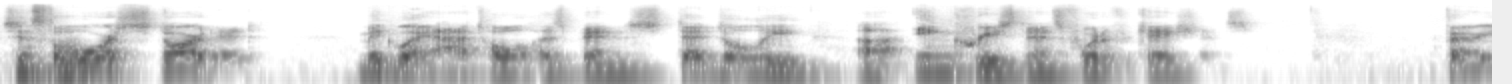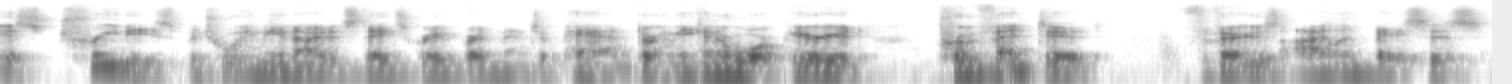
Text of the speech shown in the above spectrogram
Since the war started, Midway Atoll has been steadily uh, increased in its fortifications various treaties between the United States, Great Britain, and Japan during the interwar period prevented the various island bases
